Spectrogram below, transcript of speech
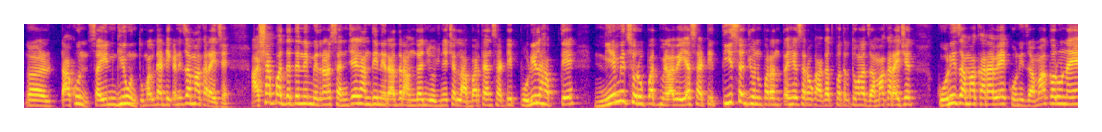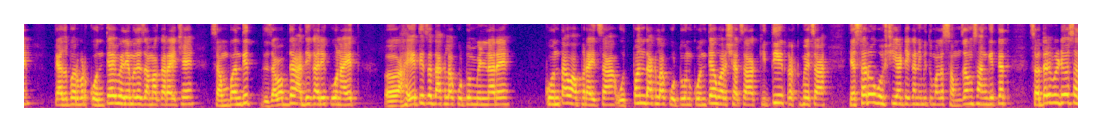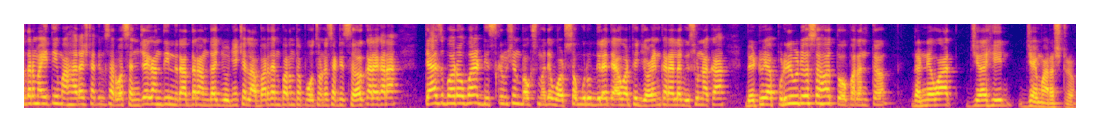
टाकून साईन घेऊन तुम्हाला त्या ठिकाणी जमा करायचे. आहे. अशा पद्धतीने मित्रांनो संजय गांधी निराधार अनुदान योजनेच्या लाभार्थ्यांसाठी पुढील हप्ते नियमित स्वरूपात मिळावे. यासाठी तीस जूनपर्यंत हे सर्व कागदपत्र तुम्हाला जमा करायचे. आहेत. कोणी जमा करावे कोणी जमा करू नये. त्याचबरोबर कोणत्या वेळेमध्ये जमा करायचे? संबंधित जबाबदार अधिकारी कोण आहेत? अ, हयातीचा दाखला कुठून मिळणार आहे? कोणता वापरायचा उत्पन्न दाखला कुठून कोणत्या वर्षाचा किती रकमेचा या सर्व गोष्टी या ठिकाणी मी तुम्हाला समजावून सांगितल्यात. सदर व्हिडिओ सदर माहिती महाराष्ट्रातील सर्व संजय गांधी निराधार अनुदान योजनेच्या लाभार्थ्यांपर्यंत पोहोचवण्यासाठी सहकार्य करा. त्याचबरोबर डिस्क्रिप्शन बॉक्समध्ये व्हॉट्सअप ग्रुप दिला त्यावरती जॉईन करायला विसरू नका. भेटूया पुढील व्हिडिओसह. तोपर्यंत धन्यवाद. जय हिंद. जय महाराष्ट्र.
